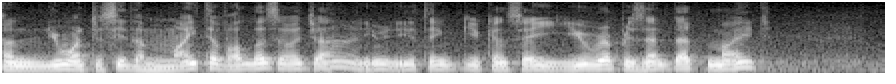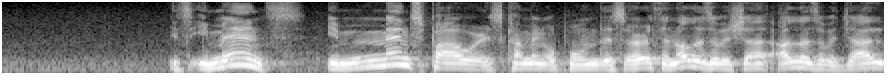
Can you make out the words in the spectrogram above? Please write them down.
And you want to see the might of Allah you, you think you can say you represent that might? It's immense, immense power is coming upon this earth and Allah, Allah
